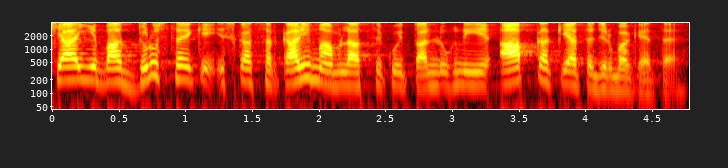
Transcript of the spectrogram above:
क्या ये बात दुरुस्त है कि इसका सरकारी मामला से कोई ताल्लुक़ नहीं है? आपका क्या तजुर्बा कहता है?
